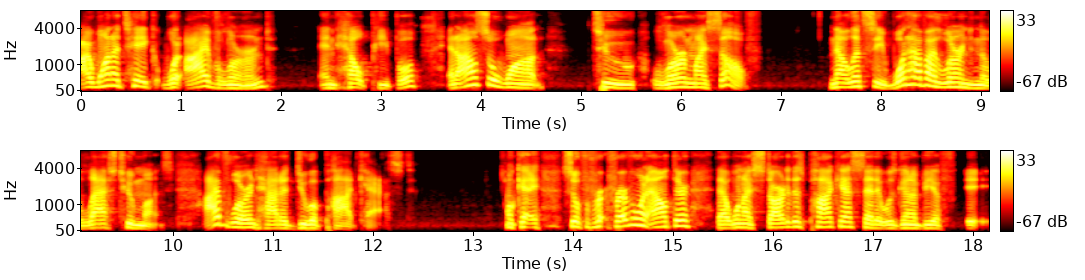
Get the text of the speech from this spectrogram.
I want to take what I've learned and help people. And I also want to learn myself. Now, let's see. What have I learned in the last two months? I've learned how to do a podcast. Okay, so for, for everyone out there that when I started this podcast said it was going to be a it,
